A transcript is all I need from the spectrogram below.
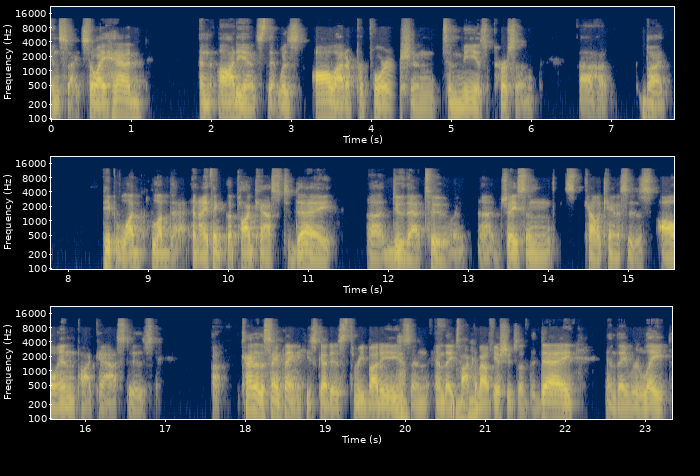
insight. So I had an audience that was all out of proportion to me as a person. Uh, but people loved, loved that. And I think the podcast today uh, do that too. And uh, Jason Calacanis's All In podcast is kind of the same thing. He's got his three buddies, yeah. and and they talk mm-hmm. about issues of the day, and they relate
